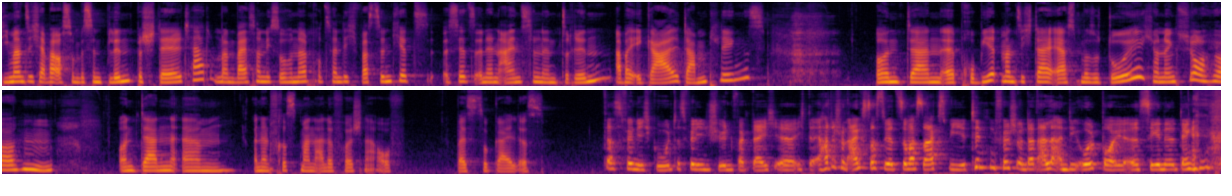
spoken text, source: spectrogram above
die man sich aber auch so ein bisschen blind bestellt hat und man weiß noch nicht so hundertprozentig, was sind jetzt, ist jetzt in den einzelnen drin, aber egal, Dumplings. Und dann äh, probiert man sich da erstmal so durch und denkt, ja, ja, hm. Und dann, ähm, und dann frisst man alle voll schnell auf weil es so geil ist. Das finde ich gut. Das finde ich einen schönen Vergleich. Äh, ich hatte schon Angst, dass du jetzt sowas sagst wie Tintenfisch und dann alle an die Oldboy-Szene denken.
